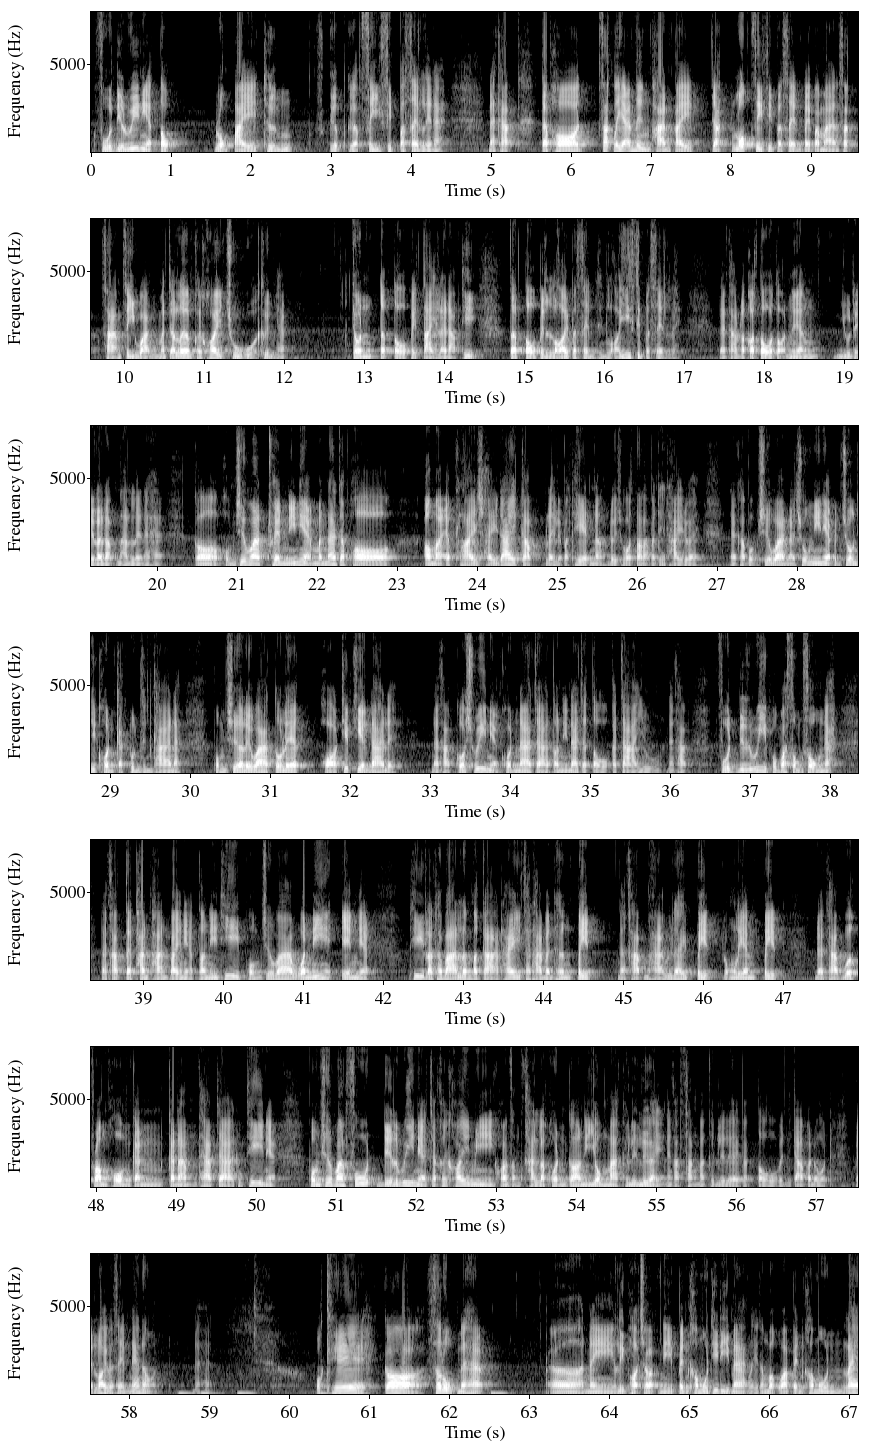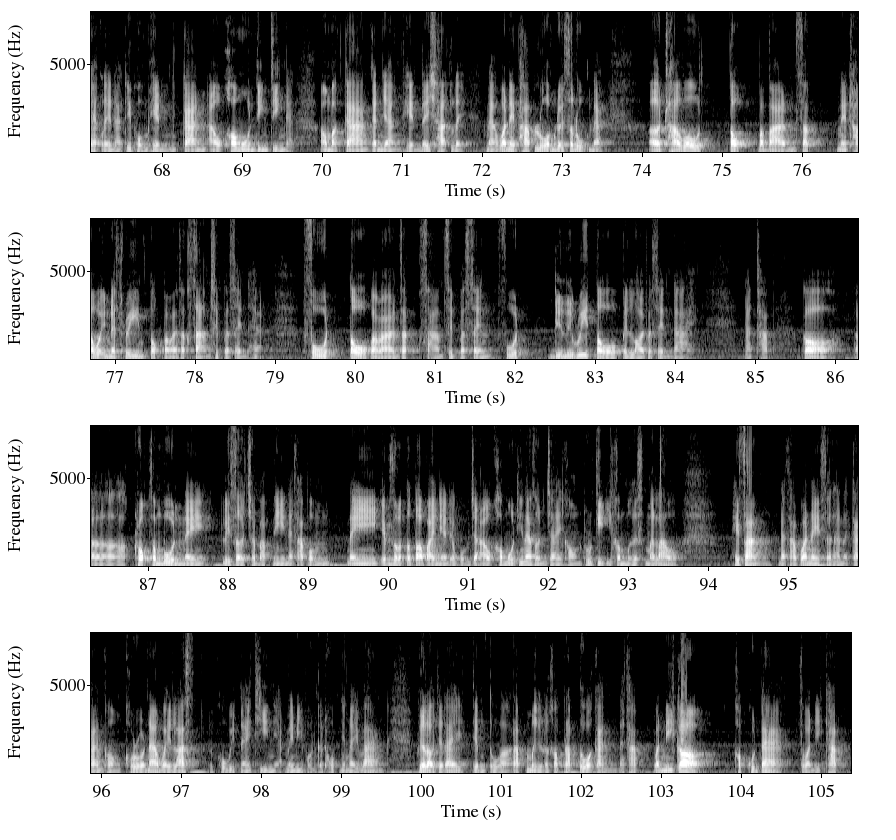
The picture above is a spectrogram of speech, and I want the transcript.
ฟู้ดเดลิเวอรี่เนี่ยตกลงไปถึงเกือบเกือบ40%เลยนะ นะครับ แต่พอสักระยะหนึ่งผ่านไปจากลบ 40%ไปประมาณสัก 3-4 วัน มันจะเริ่มค่อยๆ ชูหัวขึ้นครับจนเติบโตไปไต่ระดับที่เติบโตเป็น 100%ถึง 120%เลยนะครับ แล้วก็โตต่อเนื่องอยู่ในระดับนั้นเลยนะฮะ ก็ผมเชื่อว่าเทรนด์นี้เนี่ยมันน่าจะพอเอามาแอพพลายใช้ได้กับหลาย ๆ ประเทศนะ โดยเฉพาะตลาดประเทศไทยด้วยนะครับ ผมเชื่อว่าณช่วงนี้เนี่ยเป็นช่วงที่คนกักตุนสินค้านะ ผมเชื่อเลยว่าตัวเลขพอเทียบเคียงได้เลย นะครับโกช r ีเนี่ยคนน่าจะตอนนี้น่าจะโตกระจายอยู่นะครับฟู้ดเดลิเวอรี่ผมว่าทรงๆนะนะครับแต่ผ่านๆไปเนี่ยตอนนี้ที่ผมเชื่อว่าวันนี้เองเนี่ยที่รัฐบาลเริ่มประกาศให้สถานบันเทิงปิดนะครับมหาวิทยาลัยปิด โรงเรียนปิดนะครับ work from home กันกระหน่ำแทบจะทุกที่เนี่ยผมเชื่อว่าฟู้ดเดลิเวอรี่เนี่ยจะค่อยๆ มีความสำคัญและคนก็นิยมมากขึ้นเรื่อยๆนะครับสั่งมากขึ้นเรื่อยๆ แบบโตเป็นก้าวกระโดดเป็นร้อยเปอร์เซ็นต์แน่นอนนะฮะโอเค ก็สรุปนะฮะ ในรีพอร์ตฉบับนี้เป็นข้อมูลที่ดีมากเลย ต้องบอกว่าเป็นข้อมูลแรกเลยนะ ที่ผมเห็นการเอาข้อมูลจริงๆเนี่ยเอามากางกันอย่างเห็นได้ชัดเลยนะ ว่าในภาพรวมโดยสรุปนะเอ่อ travel ตกประมาณสักใน travel industry ตกประมาณสัก 30%ฮะฟู้ดโตประมาณสัก 30%ฟู้ดเดลิเวอรี่โตเป็น 100%ได้นะครับ ก็ ครบสมบูรณ์ในรีเสิร์ชฉบับนี้นะครับผมในเอพิโซดต่อๆไปเนี่ยเดี๋ยวผมจะเอาข้อมูลที่น่าสนใจของธุรกิจอีคอมเมิร์ซมาเล่าให้ฟังนะครับว่าในสถานการณ์ของโคโรนาไวรัสหรือโควิด -19 เนี่ยมันมีผลกระทบยังไงบ้าง เพื่อเราจะได้เตรียมตัวรับมือแล้วก็ปรับตัวกันนะครับ วันนี้ก็ขอบคุณมาก สวัสดีครับ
